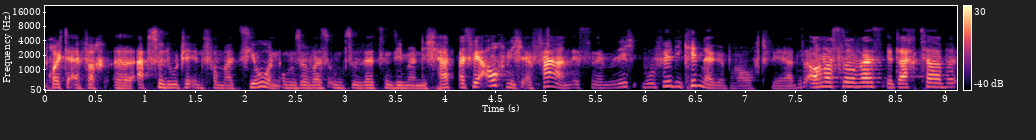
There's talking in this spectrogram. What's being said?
bräuchte einfach äh, absolute Informationen, um sowas umzusetzen, die man nicht hat. Was wir auch nicht erfahren, ist nämlich, wofür die Kinder gebraucht werden. Das ist auch noch so was, gedacht habe,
